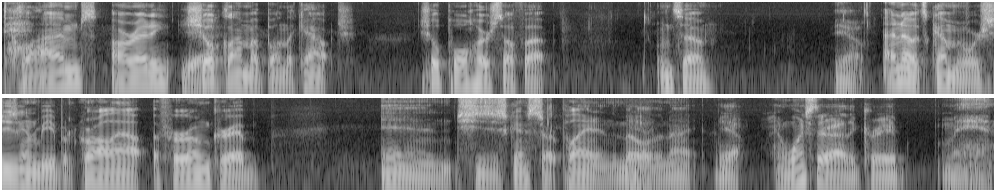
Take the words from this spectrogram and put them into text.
climbs already. Yeah. She'll climb up on the couch. She'll pull herself up, and so yeah, I know it's coming where she's gonna be able to crawl out of her own crib, and she's just gonna start playing in the middle Yeah. of the night. yeah. And once they're out of the crib, man,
